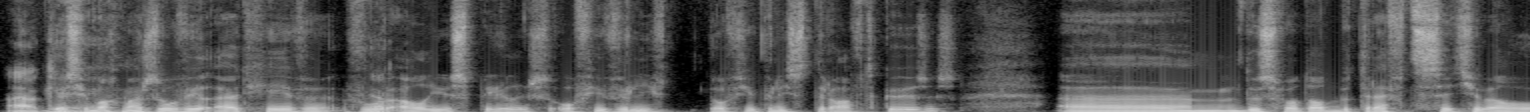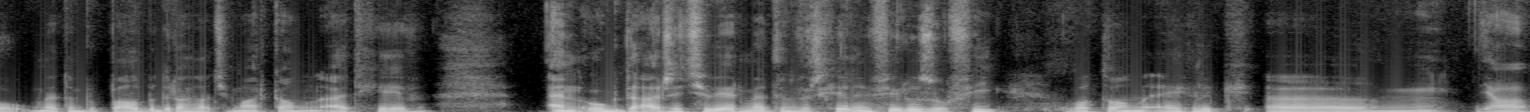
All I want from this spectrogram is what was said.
Ah. Dus je mag maar zoveel uitgeven voor Ja. al je spelers, of je, verliest, of je verliest draftkeuzes. Ehm, dus wat dat betreft zit je wel met een bepaald bedrag dat je maar kan uitgeven. En ook daar zit je weer met een verschil in filosofie, wat dan eigenlijk, ehm, ja,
